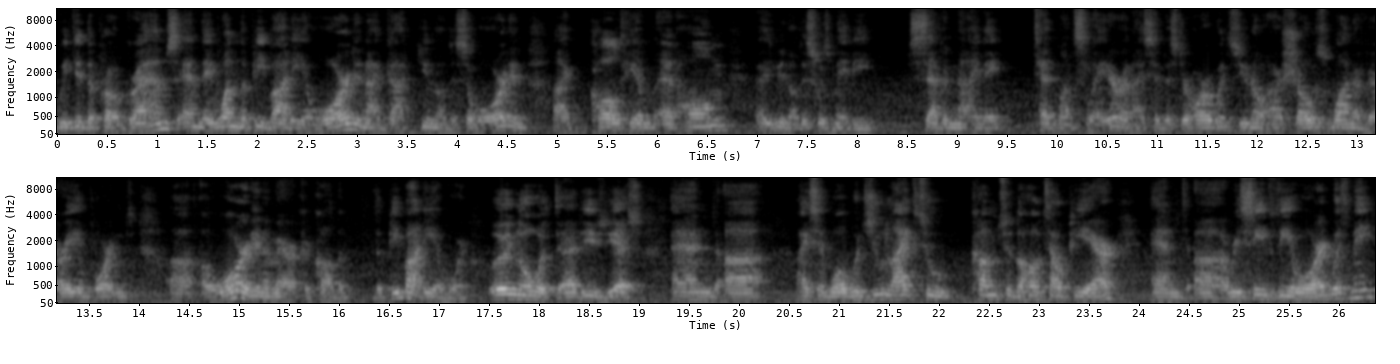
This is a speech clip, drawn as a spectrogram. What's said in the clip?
we did the programs and they won the Peabody Award and I got, you know, this award and I called him at home, uh, you know, this was maybe seven, nine, eight, ten months later and I said, Mr. Horowitz, you know, our show's won a very important uh, award in America called the, the Peabody Award. I know what that is, yes. And uh, I said, well, would you like to come to the Hotel Pierre and uh, receive the award with me?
